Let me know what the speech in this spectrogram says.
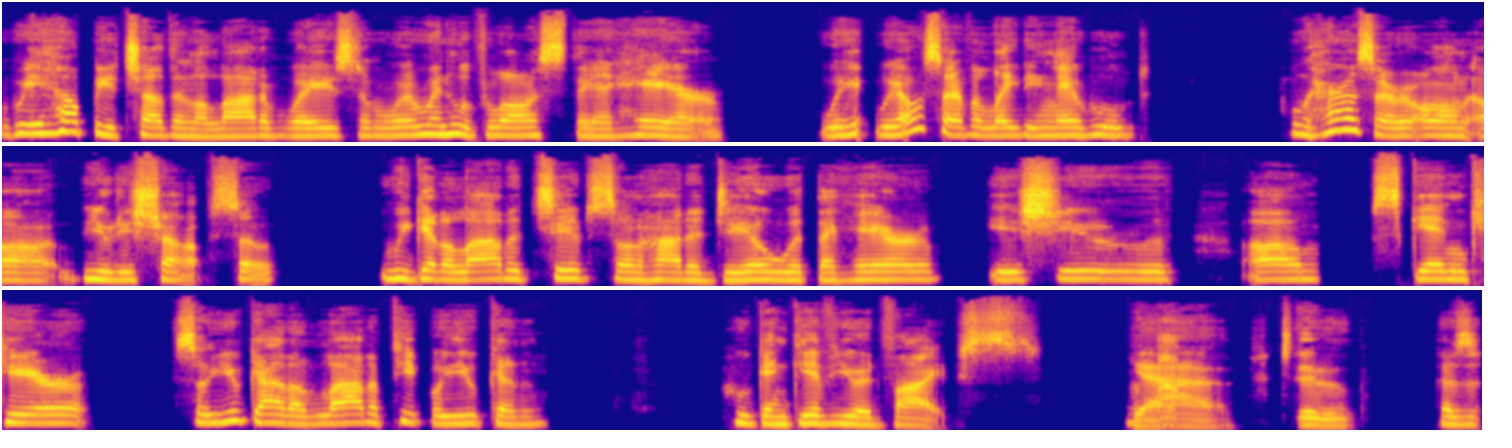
we help each other in a lot of ways. And women who've lost their hair, we we also have a lady there who who has her own uh, beauty shop. So we get a lot of tips on how to deal with the hair issue, um, skincare. So you got a lot of people you can who can give you advice. Yeah, too. Because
